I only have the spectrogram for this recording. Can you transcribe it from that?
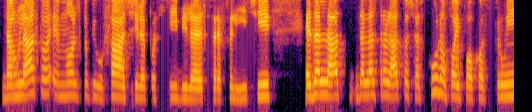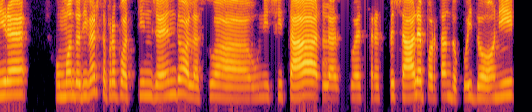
da un lato è molto più facile possibile essere felici e dall'altro lato ciascuno poi può costruire un mondo diverso proprio attingendo alla sua unicità, al suo essere speciale, portando quei doni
